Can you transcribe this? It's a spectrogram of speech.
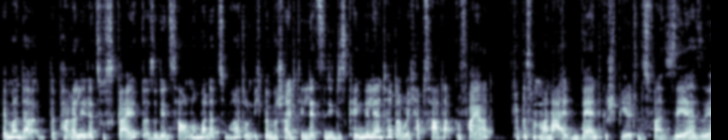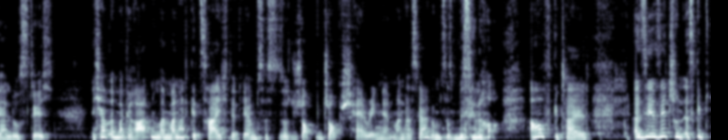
wenn man da, da parallel dazu Skype, also den Sound nochmal dazu hat. Und ich bin wahrscheinlich die Letzte, die das kennengelernt hat, aber ich habe es hart abgefeiert. Ich habe das mit meiner alten Band gespielt und es war sehr, sehr lustig. Ich habe immer geraten, mein Mann hat gezeichnet. Wir haben das so Job, Job-Sharing nennt man das, ja. Wir haben uns das ein bisschen aufgeteilt. Also ihr seht schon, es gibt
